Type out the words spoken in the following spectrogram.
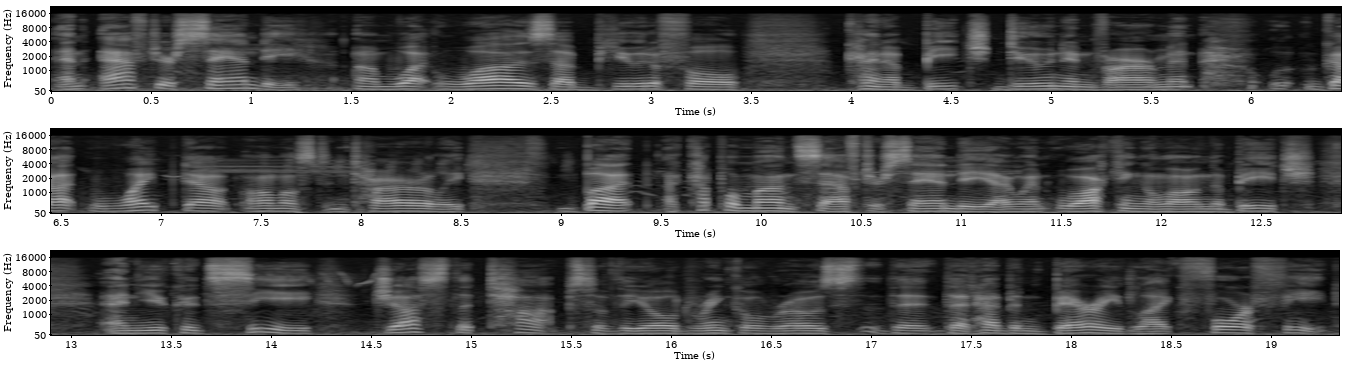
And after Sandy, um, what was a beautiful kind of beach dune environment got wiped out almost entirely. But a couple months after Sandy, I went walking along the beach and you could see just the tops of the old wrinkle rose that, that had been buried like four feet.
